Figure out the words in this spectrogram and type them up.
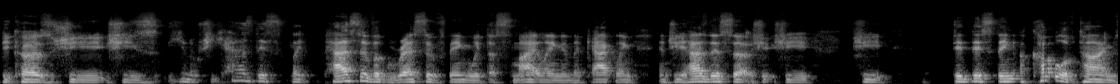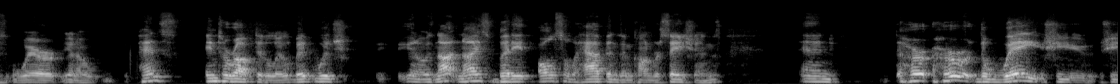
because she she's you know she has this like passive aggressive thing with the smiling and the cackling. And she has this uh, she she she did this thing a couple of times where you know Pence interrupted a little bit, which you know is not nice, but it also happens in conversations. And her her the way she she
